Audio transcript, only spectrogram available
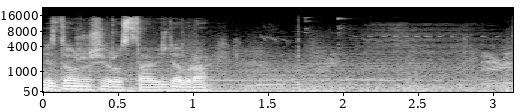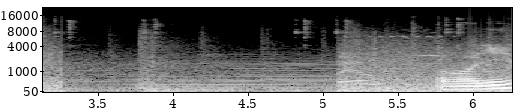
Nie zdążę się rozstawić, dobra. Powoli.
